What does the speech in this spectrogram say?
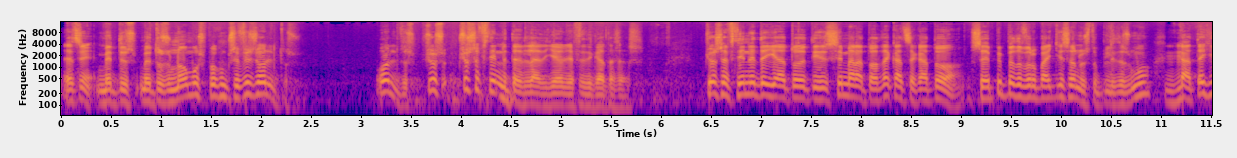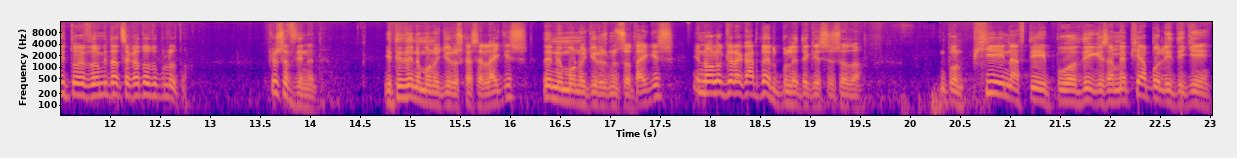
Έτσι, με τους, με τους νόμους που έχουν ψηφίσει όλοι τους. Όλοι τους. Ποιος, ποιος ευθύνεται δηλαδή για όλη αυτή την κατάσταση; Ποιος ευθύνεται για το ότι σήμερα το 10% σε επίπεδο Ευρωπαϊκής Ένωσης του πληθυσμού κατέχει το 70% του πλούτου. Ποιος ευθύνεται; Γιατί δεν είναι μόνο ο κύριος Κασελάκης, δεν είναι μόνο ο κύριος Μητσοτάκης, είναι ολόκληρα καρτέλ που λέτε κι εσείς εδώ. Λοιπόν, ποιοι είναι αυτοί που οδήγησαν, με ποια πολιτική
